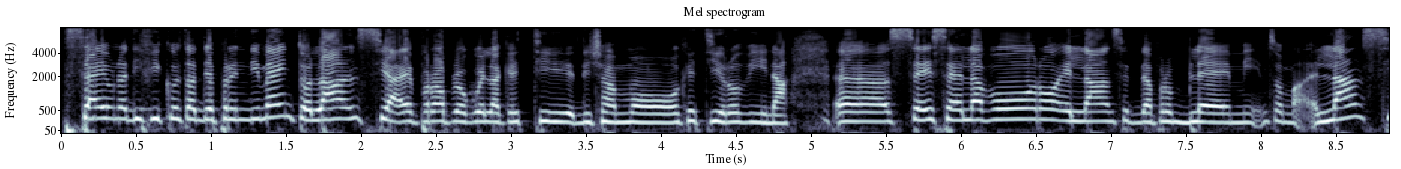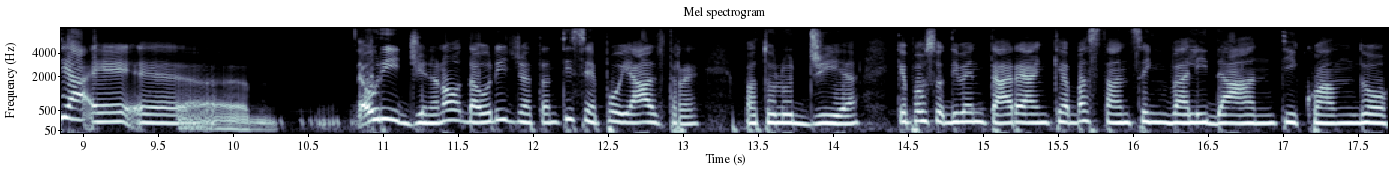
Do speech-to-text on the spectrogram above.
se hai una difficoltà di apprendimento, l'ansia è proprio quella che ti, diciamo, che ti rovina. Eh, se sei al lavoro e l'ansia ti dà problemi, insomma, l'ansia è... Eh, origine, no? da origine a tantissime poi altre patologie che possono diventare anche abbastanza invalidanti quando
